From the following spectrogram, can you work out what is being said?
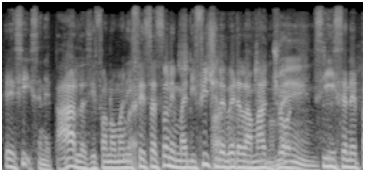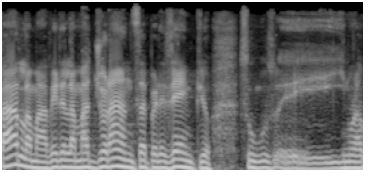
eh, sì, se ne parla, si fanno manifestazioni, ma è difficile avere la maggioranza. Sì, se ne parla, ma avere la maggioranza, per esempio, su- su- eh, in una,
